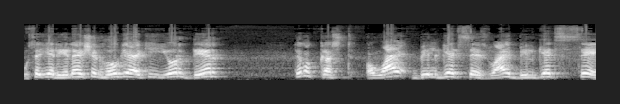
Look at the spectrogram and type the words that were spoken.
उसे ये रियलाइजेशन हो गया है कि योर देयर देखो कस्ट why Bill Gates says why Bill Gates say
